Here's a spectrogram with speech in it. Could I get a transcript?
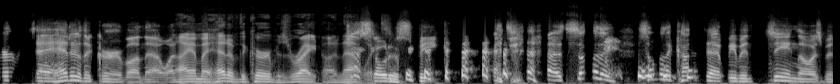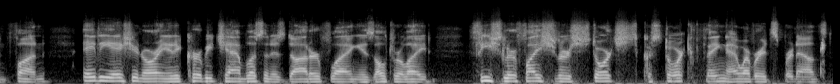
curve, ahead of the curve on that one. I am ahead of the curve is right on that so one. So to speak. some of the some of the content we've been seeing though has been fun. Aviation oriented Kirby Chambliss and his daughter flying his ultralight Fischler Feischler Storch Stork thing, however it's pronounced.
